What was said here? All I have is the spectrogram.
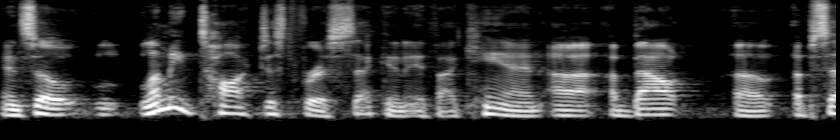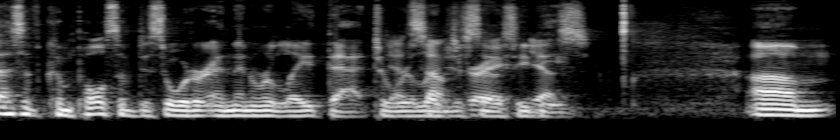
And so, l- let me talk just for a second, if I can, uh, about uh, obsessive compulsive disorder, and then relate that to yeah, religious OCD. Yes. Um,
